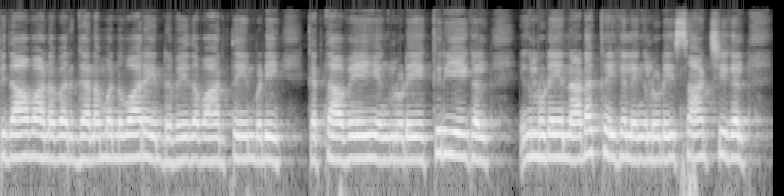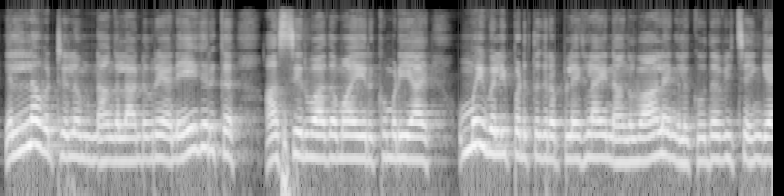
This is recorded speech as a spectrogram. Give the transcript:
பிதாவானவர் கனமண்ணுவார் என்ற வேத வார்த்தையின்படி கர்த்தாவே எங்களுடைய கிரியைகள் எங்களுடைய நடக்கைகள் எங்களுடைய சாட்சிகள் எல்லாவற்றிலும் நாங்கள் ஆண்டவரே அநேகருக்கு ஆசீர்வாதமாக இருக்கும்படியாய் உண்மை வெளிப்படுத்துகிற பிள்ளைகளாய் நாங்கள் வாழ எங்களுக்கு உதவி செய்யுங்க.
